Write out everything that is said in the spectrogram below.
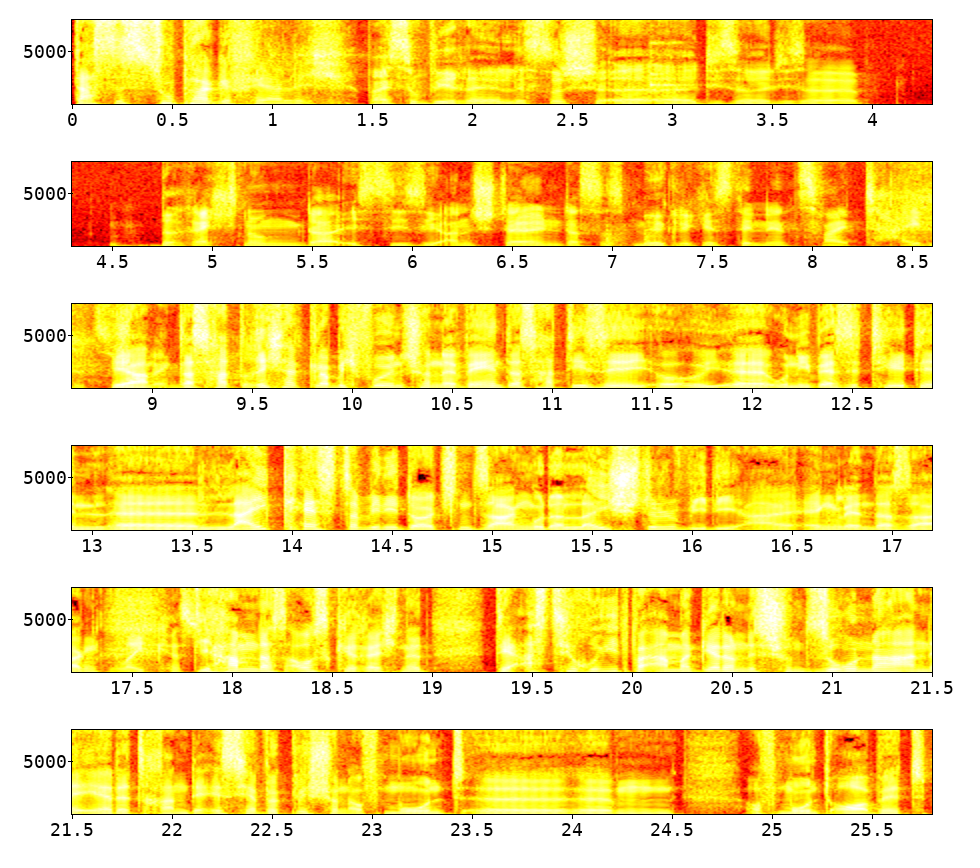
das ist super gefährlich. Weißt du, wie realistisch äh, äh, diese, diese Berechnung da ist, die sie anstellen, dass es möglich ist, den in zwei Teile zu Ja, sprengen? das hat Richard, glaube ich, vorhin schon erwähnt. Das hat diese äh, Universität in äh, Leicester, wie die Deutschen sagen, oder Leicester, wie die äh, Engländer sagen. Leicester. Die haben das ausgerechnet. Der Asteroid bei Armageddon ist schon so nah an der Erde dran. Der ist ja wirklich schon auf Mond, äh, ähm, auf Mondorbit.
